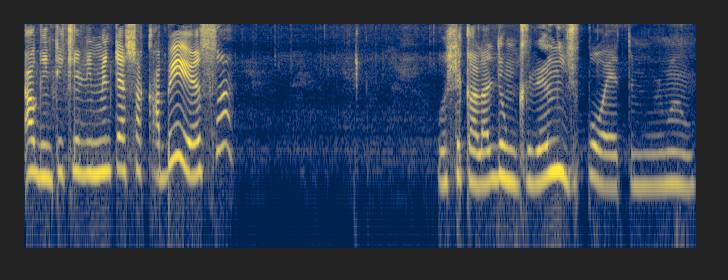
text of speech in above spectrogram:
Alguém tem que alimentar essa cabeça. Você calado é um grande poeta, meu irmão.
